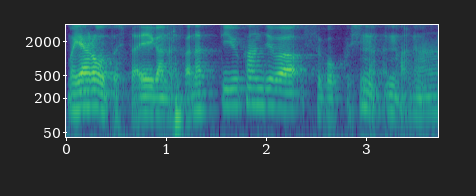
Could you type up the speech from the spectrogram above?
まあ、やろうとした映画なのかなっていう感じはすごくしたのかな。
